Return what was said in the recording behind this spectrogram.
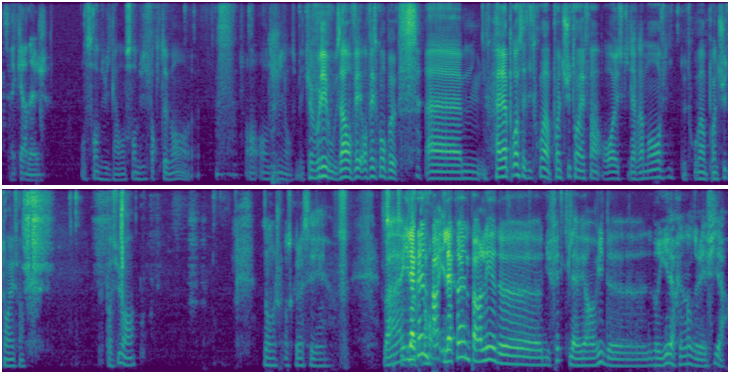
c'est un carnage. On s'enduit, hein, on s'enduit fortement euh, en, en 2011. Mais que voulez-vous Ça, on fait, on fait ce qu'on peut. Euh, Alain Prost a-t-il trouvé un point de chute en F1 oh, Est-ce qu'il a vraiment envie de trouver un point de chute en F1 Je suis pas sûr. Hein. Non, je pense que là, c'est. Bah, il, a quand même maintenant. par- il a quand même parlé de... du fait qu'il avait envie de, de briguer la présence de la FIA.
